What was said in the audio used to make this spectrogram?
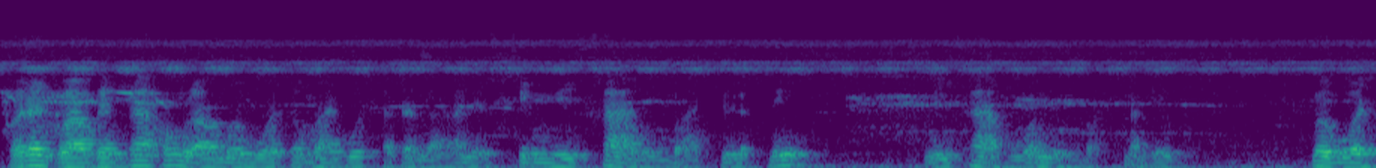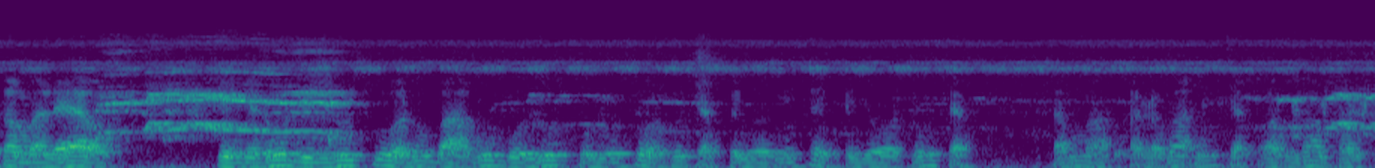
เพราะฉะนั้นความเป็นพระของเราเมื่อบวชเข้ามาพุทธศาสนาเนี่ยจึงมีค่าหนึ่งบาทคือแบบนี้ มีค่าหัวหนึ่งบาทนั่นเองเมื่อบวชเข้ามาแล้วจึงจะรู้ดีรู้ชั่วรู้บาปรู้บุญรู้คุณรู้โทษรู้จักประโยชน์รู้ใช่ประโยชน์รู้จักสัมมาคารวะรู้จักอ่อนน้อมถ่อมต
